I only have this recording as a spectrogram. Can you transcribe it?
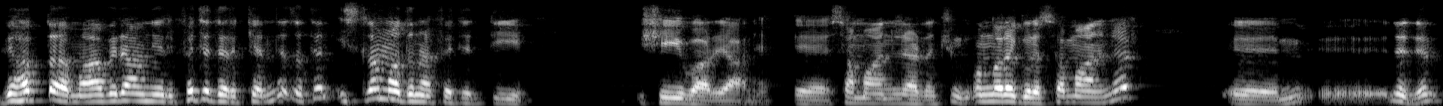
ve hatta Maverane'yi fethederken de zaten İslam adına fethettiği şeyi var yani e, Samanilerden. Çünkü onlara göre Samaniler e, e, nedir?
